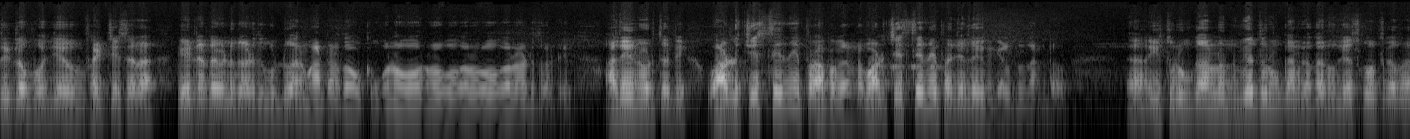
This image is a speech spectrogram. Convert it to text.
దీంట్లో ఫోన్ చే ఫైట్ చేశారా? ఏంటంటే వీళ్ళు గాడిది గుడ్డు అని మాట్లాడతావు ఒక నోటితోటి. అదే నోటితోటి వాళ్ళు చేస్తేనే ప్రాపగండ వాళ్ళు చేస్తేనే ప్రజల దగ్గరికి వెళ్తుంది అంటావు. ఈ తురుముఖాన్లో నువ్వే తురుముఖాను కదా నువ్వు చేసుకోవచ్చు కదా.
